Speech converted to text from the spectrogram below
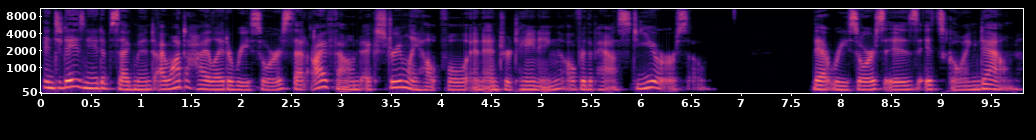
In today's native segment, I want to highlight a resource that I found extremely helpful and entertaining over the past year or so. That resource is It's Going Down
